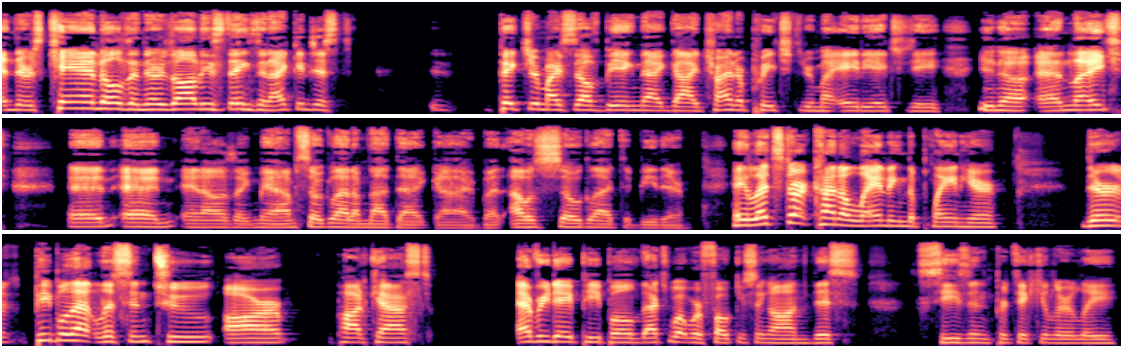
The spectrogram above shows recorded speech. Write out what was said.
and there's candles and there's all these things and i could just uh, picture myself being that guy trying to preach through my adhd you know? And like and and and i was like man i'm so glad i'm not that guy but i was so glad to be there. Hey let's start kind of landing the plane here. There are people that listen to our podcast everyday people that's what we're focusing on this season particularly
